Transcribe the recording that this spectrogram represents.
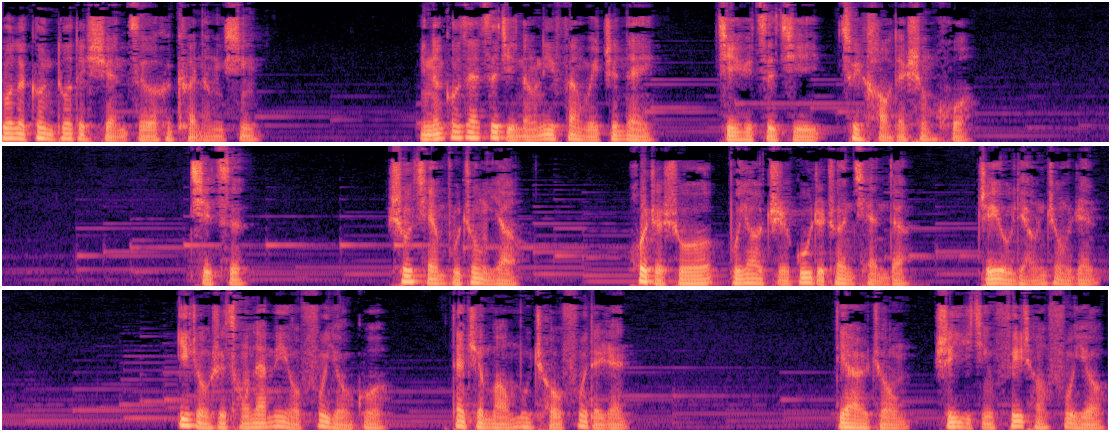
多了更多的选择和可能性，你能够在自己能力范围之内，给予自己最好的生活。其次，说钱不重要，或者说不要只顾着赚钱的，只有两种人：一种是从来没有富有过，但却盲目仇富的人；第二种是已经非常富有，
